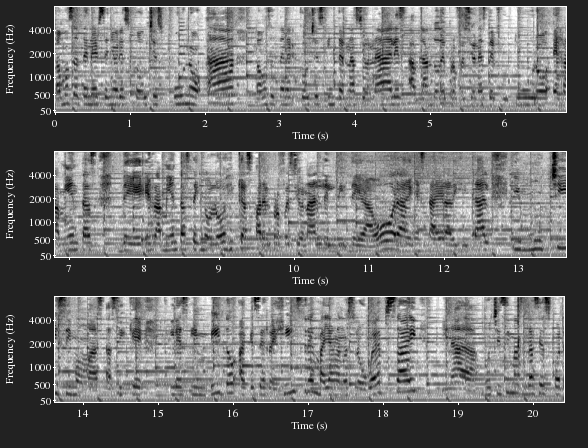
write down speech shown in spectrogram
Vamos a tener, señores, coaches 1A. Vamos a tener coaches internacionales hablando de profesiones del futuro, herramientas de herramientas tecnológicas para el profesional de ahora en esta era digital y muchísimo más. Así que les invito a que se registren, vayan a nuestro website y nada, muchísimas gracias por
